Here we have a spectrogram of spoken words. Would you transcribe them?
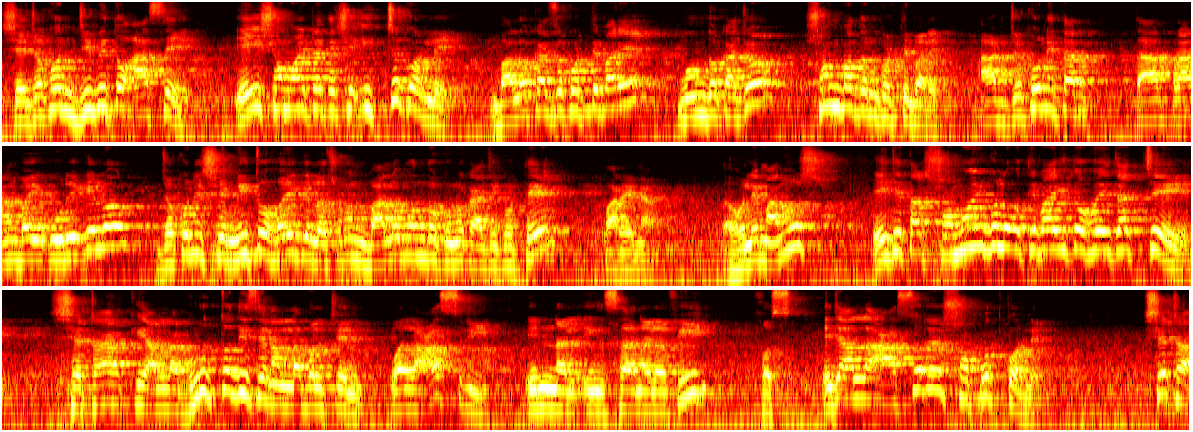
সে যখন জীবিত আছে, এই সময়টাতে সে ইচ্ছে করলে ভালো কাজও করতে পারে, মন্দ কাজও সম্পাদন করতে পারে। আর যখনই তার তার প্রাণবায়ু উড়ে গেল, যখনই সে মৃত হয়ে গেল, তখন ভালো মন্দ কোনো কাজই করতে পারে না। তাহলে মানুষ এই যে তার সময়গুলো অতিবাহিত হয়ে যাচ্ছে, সেটাকে আল্লাহ গুরুত্ব দিয়েছেন, আল্লাহ বলছেন, ওয়াল আসরি ইন্নাল ইনসান আলাফি হোস এই যে আল্লাহ আসরের শপথ করলেন, সেটা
